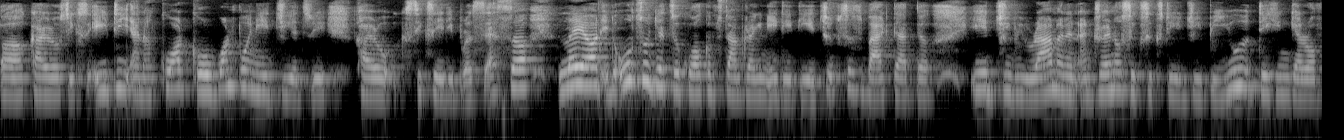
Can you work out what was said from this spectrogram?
uh, Kryo 680, and a quad-core 1.8 GHz Kryo 680 processor. Layout, it also gets a Qualcomm Snapdragon 888 chipset backed at the 8 GB RAM and an Adreno 660 GPU, taking care of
